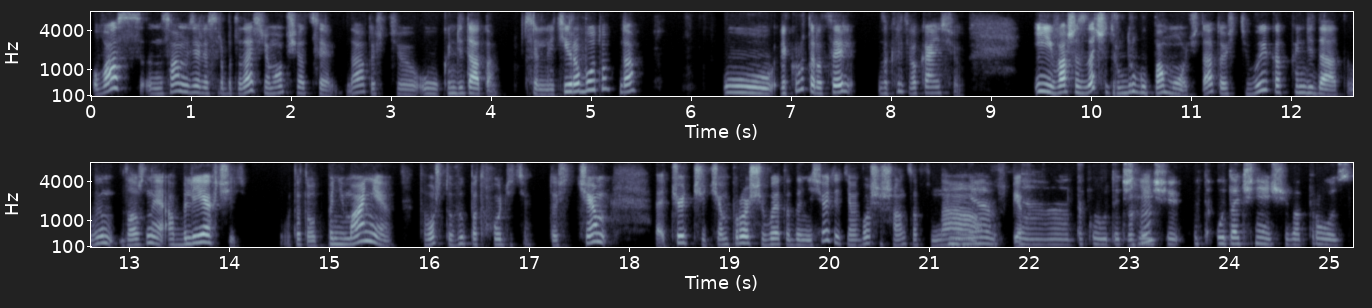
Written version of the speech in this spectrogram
У вас на самом деле с работодателем общая цель, да, то есть э, у кандидата цель найти работу, да, у рекрутера цель закрыть вакансию. И ваша задача друг другу помочь, да, то есть вы как кандидат, вы должны облегчить вот это вот понимание того, что вы подходите. То есть чем четче, чем проще вы это донесете, тем больше шансов на У меня успех. Э, такой уточняющий, угу. уточняющий вопрос.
